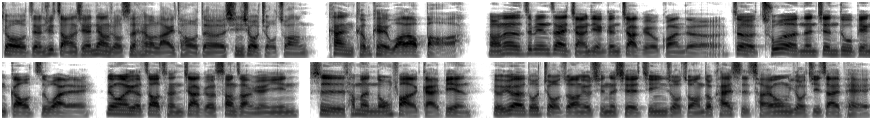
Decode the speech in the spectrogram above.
就只能去找一些酿酒师很有来头的新秀酒庄，看可不可以挖到宝啊！好，那这边再讲一点跟价格有关的。这除了能见度变高之外嘞，另外一个造成价格上涨原因是他们农法的改变，有越来越多酒庄，尤其那些精英酒庄，都开始采用有机栽培，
